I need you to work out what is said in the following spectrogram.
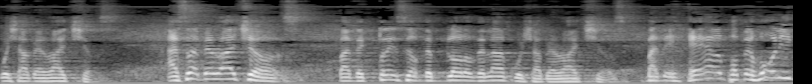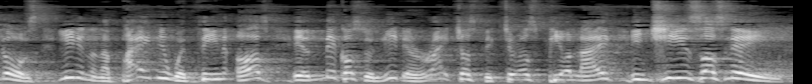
we shall be righteous. I said be righteous. By the cleansing of the blood of the Lamb, we shall be righteous. By the help of the Holy Ghost, living and abiding within us, it'll make us to live a righteous, victorious, pure life in Jesus' name.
